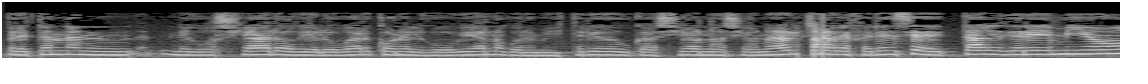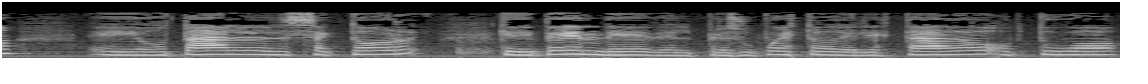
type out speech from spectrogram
pretenden negociar o dialogar con el gobierno, con el Ministerio de Educación Nacional, una referencia de tal gremio eh, o tal sector que depende del presupuesto del Estado obtuvo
